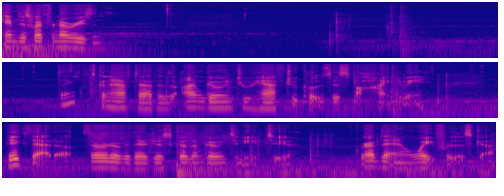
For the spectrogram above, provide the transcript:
Came this way for no reason. I think what's gonna have to happen is I'm going to have to close this behind me. Pick that up, throw it over there just because I'm going to need to. Grab that and wait for this guy.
